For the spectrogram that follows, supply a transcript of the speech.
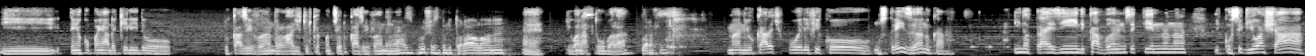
E tenho acompanhado aquele do do caso Evandro lá, de tudo que aconteceu do caso Evandro, né? As bruxas do litoral lá, né? É, de Guaratuba lá. Guaratuba. Mano, e o cara, tipo, ele ficou uns três anos, cara, indo atrás indo e cavando não sei o que, nanana, e conseguiu achar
